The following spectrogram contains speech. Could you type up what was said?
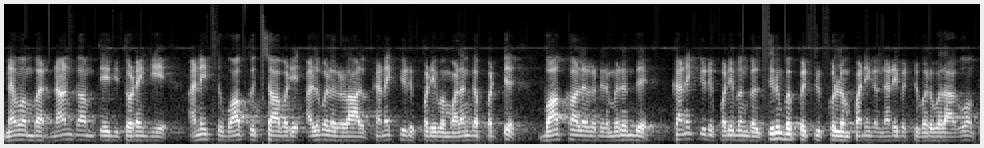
நவம்பர் நான்காம் தேதி தொடங்கி அனைத்து வாக்குச்சாவடி அலுவலர்களால் கணக்கீடு படிவம் வழங்கப்பட்டு வாக்காளர்களிடமிருந்து கணக்கீடு படிவங்கள் திரும்ப பெற்றுக்கொள்ளும் பணிகள் நடைபெற்று வருவதாகவும்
